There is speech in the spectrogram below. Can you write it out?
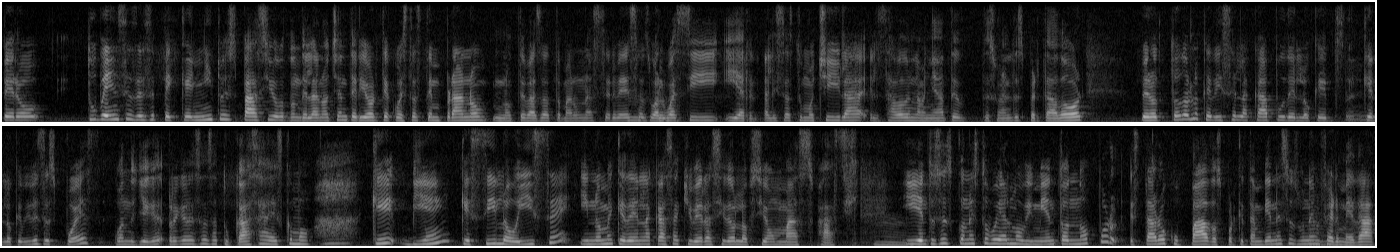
pero tú vences ese pequeñito espacio donde la noche anterior te acuestas temprano, no te vas a tomar unas cervezas o algo así y alistas tu mochila, el sábado en la mañana te, te suena el despertador pero todo lo que dice la Capu de lo que, lo que vives después, cuando llegues, regresas a tu casa, es como, ¡ah! qué bien que sí lo hice y no me quedé en la casa que hubiera sido la opción más fácil. Mm. Y entonces con esto voy al movimiento, no por estar ocupados, porque también eso es una mm. enfermedad,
